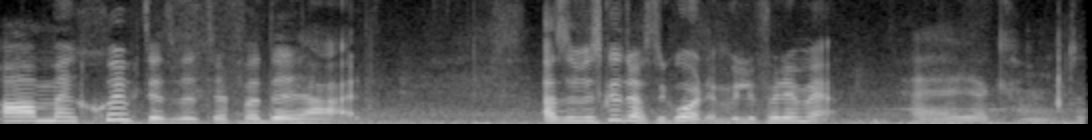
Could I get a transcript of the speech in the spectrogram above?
Ja men sjukt att vi träffade dig här. Alltså vi ska dra till gården, vill du följa med? Nej, jag kan inte.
